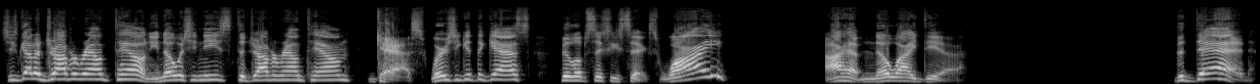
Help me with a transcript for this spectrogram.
She's got to drive around town. You know what she needs to drive around town? Gas. Where does she get the gas? Phillips 66. Why? I have no idea. The dad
